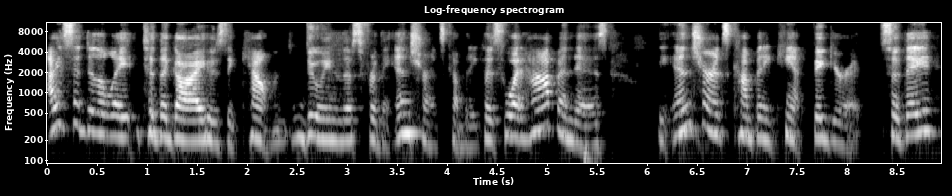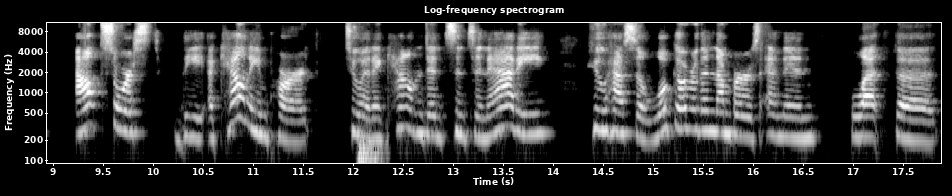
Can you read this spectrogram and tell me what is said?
I said to the late to the guy who's the accountant doing this for the insurance company because what happened is the insurance company can't figure it, so they outsourced the accounting part to an accountant in Cincinnati who has to look over the numbers and then let the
